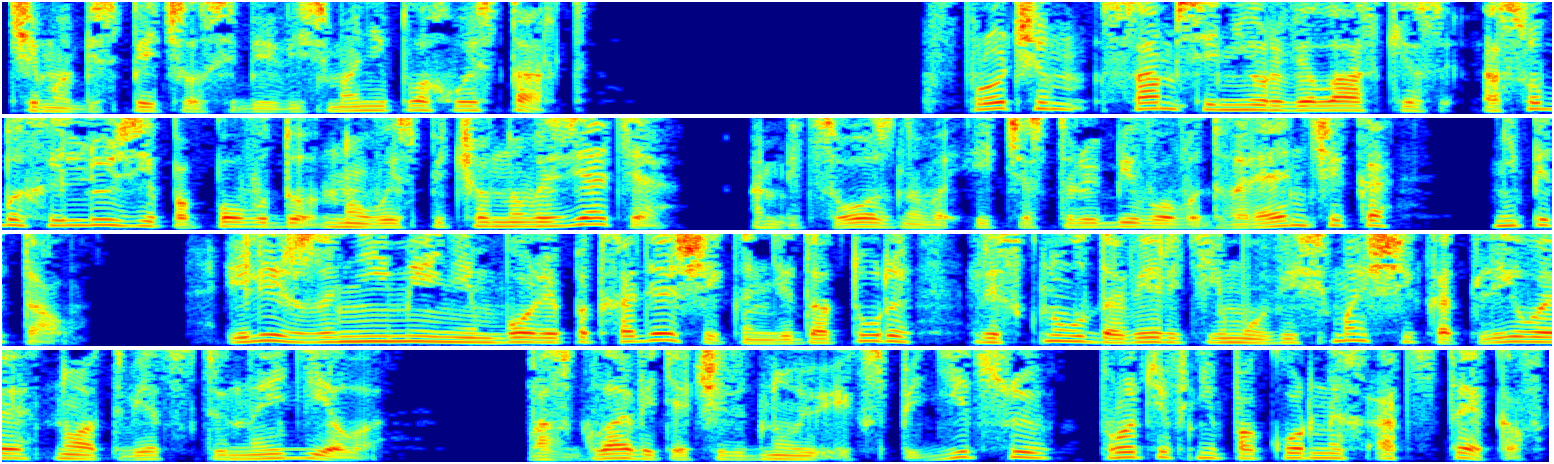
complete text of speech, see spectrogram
чем обеспечил себе весьма неплохой старт. Впрочем, сам сеньор Веласкес особых иллюзий по поводу новоиспеченного зятя амбициозного и честолюбивого дворянчика, не питал. И лишь за неимением более подходящей кандидатуры рискнул доверить ему весьма щекотливое, но ответственное дело — возглавить очередную экспедицию против непокорных ацтеков,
